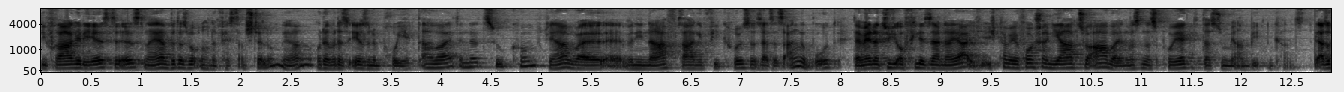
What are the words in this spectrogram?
die Frage, die erste ist, naja, wird das überhaupt noch eine Festanstellung, ja? Oder wird das eher so eine Projektarbeit in der Zukunft, ja? Weil äh, wenn die Nachfrage viel größer ist als das Angebot, dann werden natürlich auch viele sagen, naja, ich, ich kann mir vorstellen, ja zu arbeiten. Was ist denn das Projekt, das du mir anbieten kannst? Also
